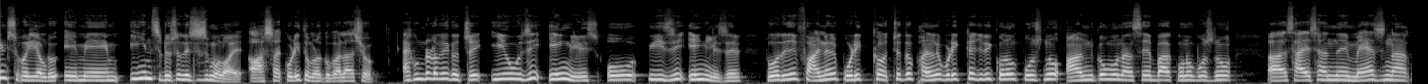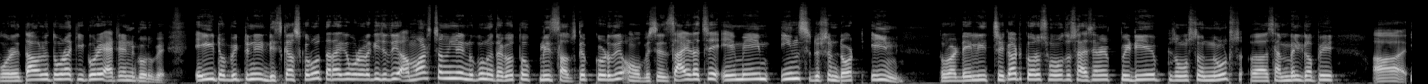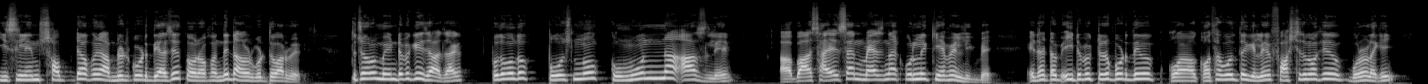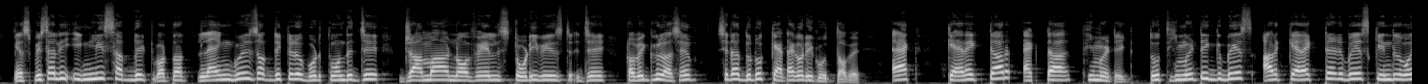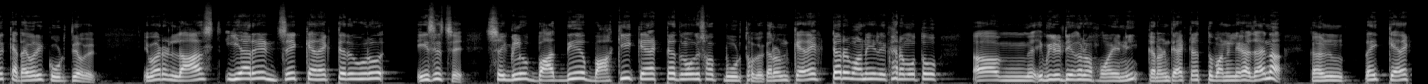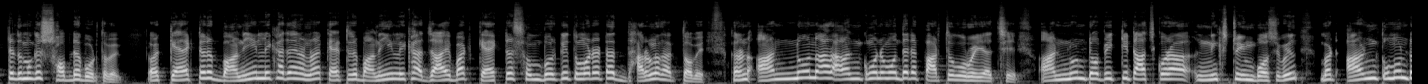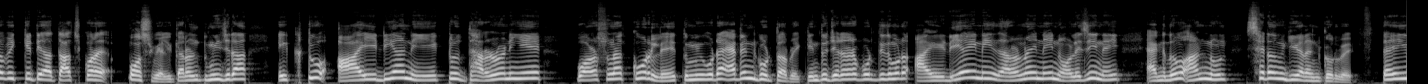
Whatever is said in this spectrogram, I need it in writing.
Friends welcome to M M institution this is Malay আশা করি তোমরা খুব ভালো আছো। এখনকার টপিক হচ্ছে ইউজি ইংলিশ ও পিজি ইংলিশের তোমাদের যে ফাইনাল পরীক্ষা হচ্ছে, তো ফাইনাল পরীক্ষায় যদি কোনো প্রশ্ন আনকমন আসে বা কোনো প্রশ্ন সাজেশানে ম্যাচ না করে, তাহলে তোমরা কী করে অ্যাটেন্ড করবে? এই টপিকটা নিয়ে ডিসকাস করব। তার আগে বলে রাখি, যদি আমার চ্যানেলে নতুন হয়ে থাকো, তো প্লিজ সাবস্ক্রাইব করে দিও। আমার অফিসের সাইট আছে M M institution dot in তোমরা ডেলি চেক আউট করো, সমস্ত সাজেশনের পিডিএফ সমস্ত নোটস স্যাম্পল কপি ইসলিম সবটা ওখানে আপলোড করে দেওয়া আছে, তোমরা ওখান থেকে ডাউনলোড করতে পারবে। তো চলো মেন টপিকে যাওয়া যাক। প্রথমত প্রশ্ন কমন না আসলে বা সাজেশান ম্যাচ না করলে কীভাবে লিখবে? এটা এই টপিকটার উপর দিয়ে কথা বলতে গেলে ফার্স্টে তোমাকে বলে রাখি স্পেশালি ইংলিশ সাবজেক্ট অর্থাৎ ল্যাঙ্গুয়েজ সাবজেক্টের উপর তোমাদের যে ড্রামা নভেল স্টোরি বেসড যে টপিকগুলো আছে, সেটা দুটো ক্যাটাগরি করতে হবে। এক ক্যারেক্টার একটা থিমেটিক তো থিমেটিক বেস আর ক্যারেক্টার বেস কিন্তু তোমাকে ক্যাটাগরি করতে হবে। এবার লাস্ট ইয়ারের যে ক্যারেক্টারগুলো এসেছে, সেগুলো বাদ দিয়ে বাকি ক্যারেক্টার তোমাকে সব পড়তে হবে। কারণ ক্যারেক্টার মানে লেখার মতো এবিলিটি এখনও হয়নি। কারণ ক্যারেক্টার তো বানিয়ে লেখা যায় না। কারণ তাই ক্যারেক্টার তোমাকে সবটা পড়তে হবে। এবার ক্যারেক্টার বানিয়ে লেখা যায় না না ক্যারেক্টার বানিয়ে লেখা যায় বাট ক্যারেক্টার সম্পর্কে তোমার একটা ধারণা থাকতে হবে। কারণ আননোন আর আনকমনের মধ্যে একটা পার্থক্য রয়ে যাচ্ছে। আননোন টপিককে টাচ করা next to impossible but uncommon টপিককে touch করা পসিবল কারণ তুমি যেটা একটু আইডিয়া নিয়ে, একটু ধারণা নিয়ে পড়াশোনা করলে তুমি ওটা অ্যাটেন্ড করতে পারবে। কিন্তু যেটার প্রতি তোমার আইডিয়াই নেই, ধারণাই নেই নলেজই নেই, একদম আননোন সেটা তুমি কি অ্যাটেন্ড করবে। তাই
